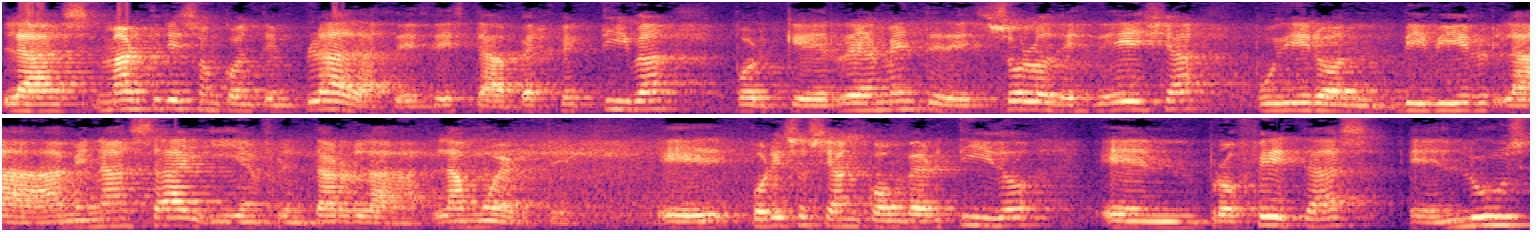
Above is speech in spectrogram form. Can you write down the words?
Las mártires son contempladas desde esta perspectiva porque realmente solo desde ella pudieron vivir la amenaza y enfrentar la, muerte. Eh, por eso se han convertido en profetas, en luz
